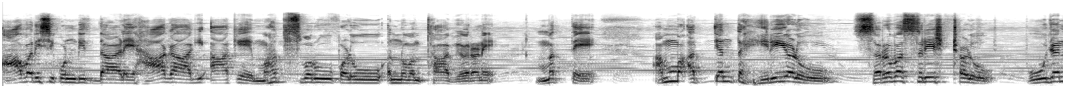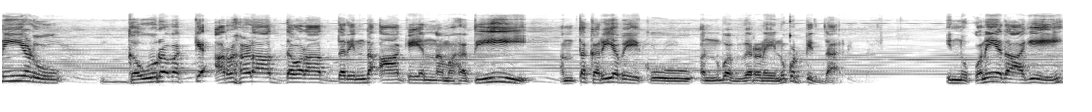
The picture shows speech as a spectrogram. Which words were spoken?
ಆವರಿಸಿಕೊಂಡಿದ್ದಾಳೆ. ಹಾಗಾಗಿ ಆಕೆ ಮಹತ್ ಸ್ವರೂಪಳು ಅನ್ನುವಂಥ ವಿವರಣೆ. ಮತ್ತೆ ಅಮ್ಮ ಅತ್ಯಂತ ಹಿರಿಯಳು, ಸರ್ವಶ್ರೇಷ್ಠಳು, ಪೂಜನೀಯಳು, ಗೌರವಕ್ಕೆ ಅರ್ಹಳಾದ್ದವರಾದ್ದರಿಂದ ಆಕೆಯನ್ನ ಮಹತಿ ಅಂತ ಕರೆಯಬೇಕು ಅನ್ನುವ ವಿವರಣೆಯನ್ನು ಕೊಟ್ಟಿದ್ದಾರೆ. ಇನ್ನು ಕೊನೆಯದಾಗಿ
